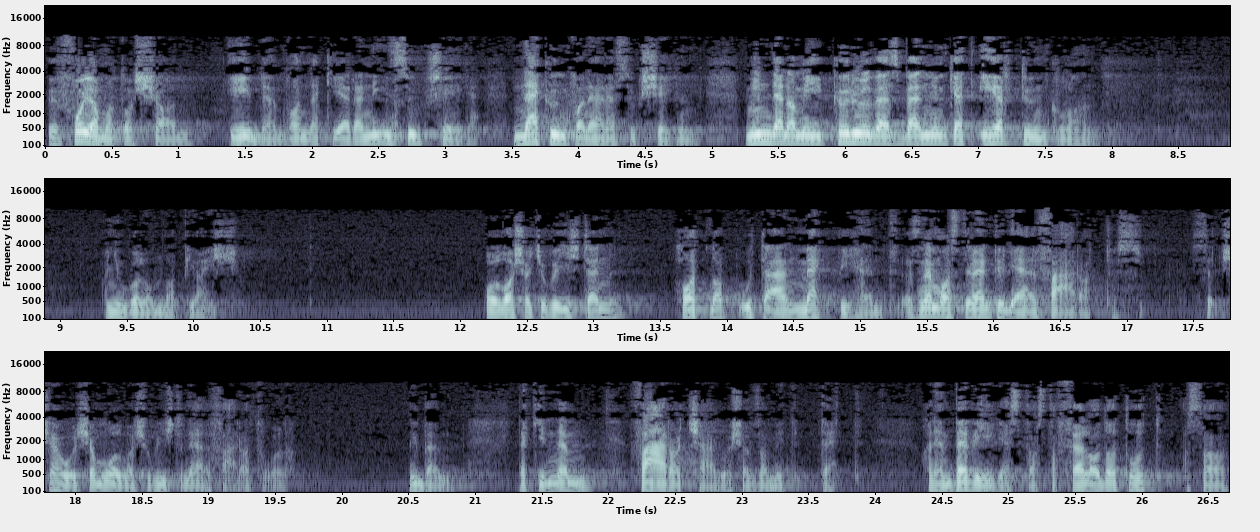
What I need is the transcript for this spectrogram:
Ő folyamatosan ébren van neki, erre nincs szüksége. Nekünk van erre szükségünk. Minden, ami körülvesz bennünket, értünk van. A nyugalom napja is. Olvashatjuk, hogy Isten hat nap után megpihent. Ez nem azt jelenti, hogy elfáradt. Sehol sem olvasok, Isten elfáradt volna. Miben? Neki nem fáradtságos az, amit tett, hanem bevégezte azt a feladatot, azt a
